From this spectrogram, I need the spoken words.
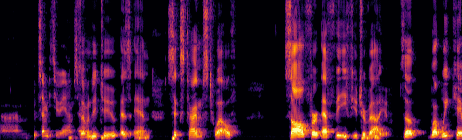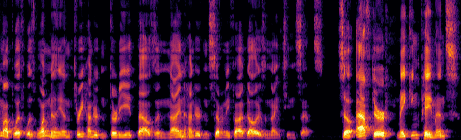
um, 72. Yeah, I'm sorry. Seventy two as N. Six times twelve. Solve for FV future value. So what we came up with was one million three hundred and thirty-eight thousand nine hundred and seventy-five dollars and nineteen cents. So after making payments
